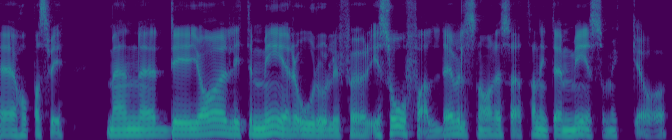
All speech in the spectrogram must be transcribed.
eh, hoppas vi. Men eh, det jag är lite mer orolig för i så fall, det är väl snarare så att han inte är med så mycket och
